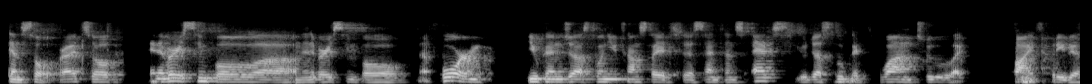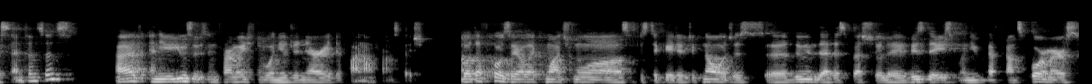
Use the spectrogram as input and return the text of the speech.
can solve, right? So in a very simple uh, in a very simple uh, form you can just when you translate sentence x you just look at one two like five previous sentences right and you use this information when you generate the final translation but of course there are like much more sophisticated technologies uh, doing that especially these days when you have transformers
